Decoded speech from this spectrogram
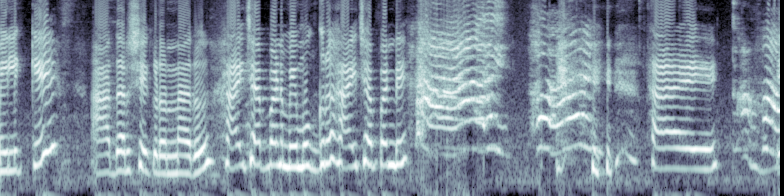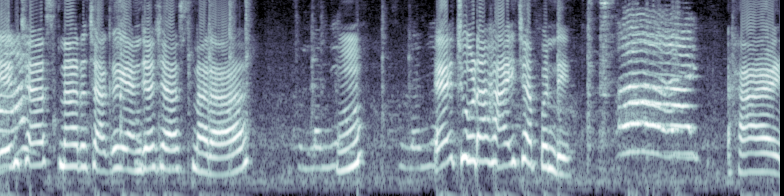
మిల్కీ ఆదర్శ్ ఇక్కడ ఉన్నారు. హాయ్ చెప్పండి మీ ముగ్గురు హాయ్ చెప్పండి. హాయ్. ఏం చేస్తున్నారు? చక్కగా ఎంజాయ్ చేస్తున్నారా? ఏ చూడ హాయ్ చెప్పండి. హాయ్.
